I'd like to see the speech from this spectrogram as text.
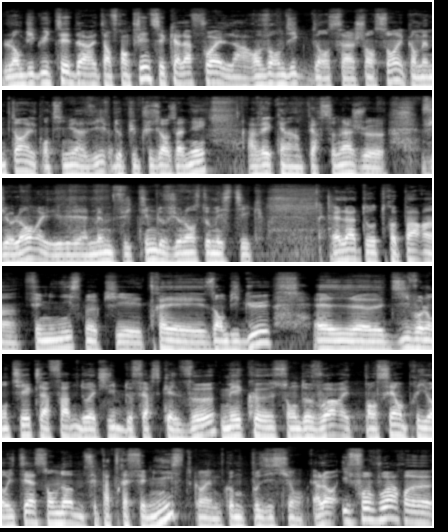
L'ambiguïté d'Aretha Franklin, c'est qu'à la fois elle la revendique dans sa chanson et qu'en même temps elle continue à vivre depuis plusieurs années avec un personnage violent et elle-même victime de violences domestiques. Elle a d'autre part un féminisme qui est très ambigu. Elle euh, dit volontiers que la femme doit être libre de faire ce qu'elle veut, mais que son devoir est de penser en priorité à son homme. C'est pas très féministe quand même comme position. Alors il faut voir euh,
